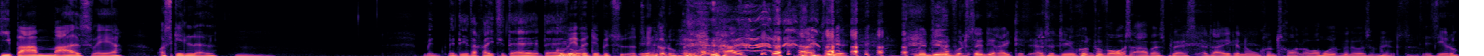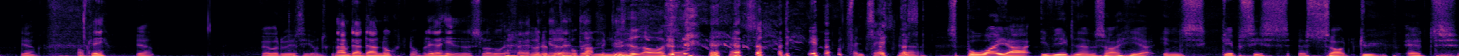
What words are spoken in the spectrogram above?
De er bare meget svære at skille ad. Men, men det er da rigtigt, der er, der er Du ved, jo... hvad det betyder, tænker du? nej, nej det, men det er jo fuldstændig rigtigt. Altså, det er jo kun på vores arbejdsplads, at der ikke er nogen kontrol overhovedet med noget som helst. Det siger du. Okay. Hvad var du ved at sige? Undskyld. Nej, men der, der, nu, nu bliver jeg helt slået af fat. Nu er det blevet et program med nyheder også. så det er jo fantastisk. Ja. Sporer jeg i virkeligheden så her en skepsis øh, så dyb, at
